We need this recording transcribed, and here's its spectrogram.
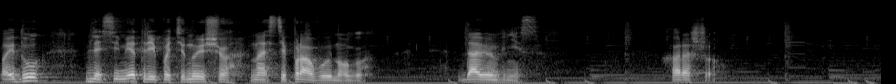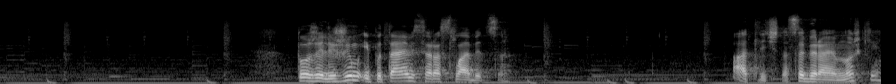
Пойду для симметрии потяну еще Насте правую ногу. Давим вниз. Хорошо. Тоже лежим и пытаемся расслабиться. Отлично. Собираем ножки.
